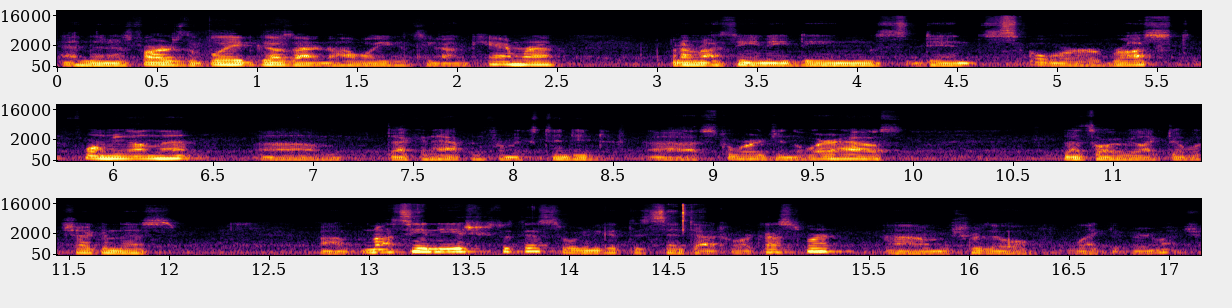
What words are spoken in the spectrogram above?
And then as far as the blade goes, I don't know how well you can see it on camera, but I'm not seeing any dings, dents, or rust forming on that. Um, that can happen from extended uh, storage in the warehouse. That's why we like double checking this. Um, I'm not seeing any issues with this, so we're gonna get this sent out to our customer. I'm sure they'll like it very much.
